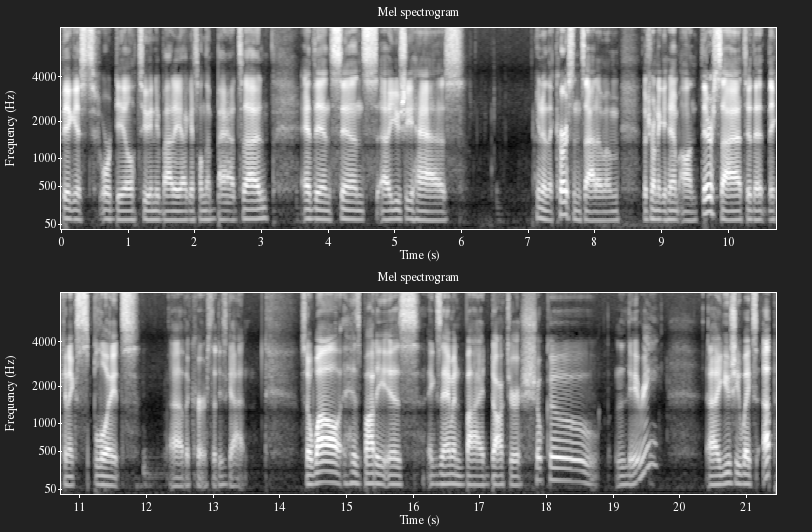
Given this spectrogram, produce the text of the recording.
biggest ordeal to anybody, I guess, on the bad side. And then since uh, Yuji has, you know, the curse inside of him, they're trying to get him on their side so that they can exploit uh, the curse that he's got. So while his body is examined by Dr. Shoko Ieiri, uh, Yuji wakes up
